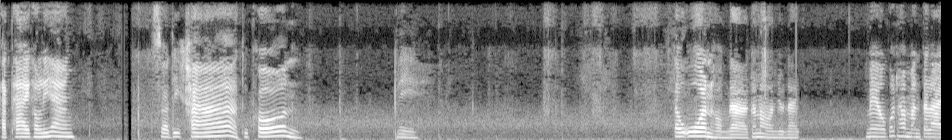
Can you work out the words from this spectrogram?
ทักทายเขาหรือยัง สวัสดีค่ะ ทุกคน นี่เต้าอ้วนของดา ก็นอนอยู่ใน แมวก็ทำอันตราย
